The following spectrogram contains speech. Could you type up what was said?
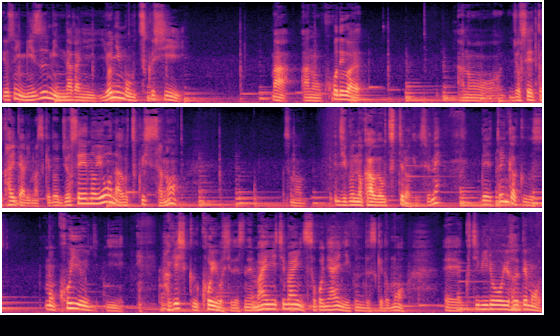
要するに湖の中に世にも美しいまああのここではあの女性って書いてありますけど女性のような美しさのその自分の顔が映ってるわけですよね。でとにかくもう恋に激しく恋をしてですね毎日毎日そこに会いに行くんですけども、えー、唇を寄せても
